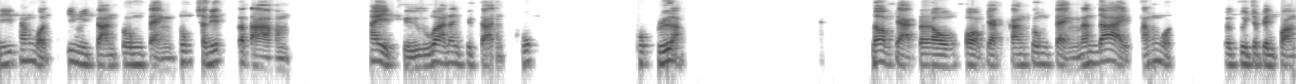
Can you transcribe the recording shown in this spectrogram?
นี้ทั้งหมดที่มีการปรุงแต่งทุกชนิดก็ตาม ให้ถือว่านั่นคือการทุกทุกเรื่อง นอกจากเราออกจากการปรุงแต่งนั้นได้ทั้งหมด ก็คือจะเป็นความ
